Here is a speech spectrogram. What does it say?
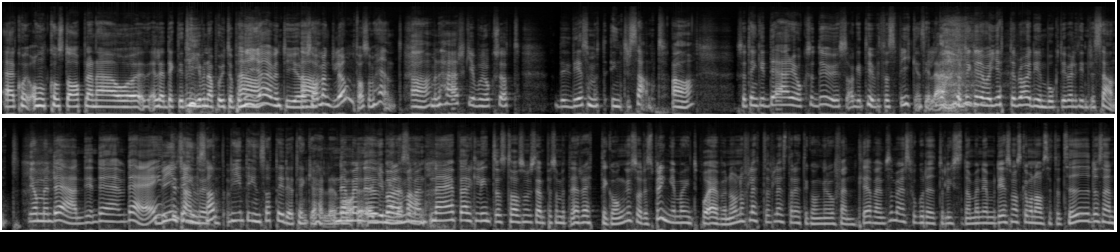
är kon- konstaplarna och, eller detektiverna på ute på Ja. nya äventyr och så har man glömt vad som hänt. Men här skriver hon också att det är det som är intressant. Så jag tänker, där är också du slagit huvudet på spiken Silla. Jag tyckte det var jättebra i din bok, det är väldigt intressant. ja men det är, det, det, det är Vi är, inte intressant. insatt, vi är inte insatta i det tänker jag heller, Nej, vad- men, äh, eh, gemene bara som man. en, nej, verkligen inte att ta som exempel som ett, en rättegång. Så, det springer man ju inte på, även om de flesta, flesta rättegångar är offentliga. Vem som helst får gå dit och lyssna. Men ja, men dels man ska man avsätta tid och sen,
